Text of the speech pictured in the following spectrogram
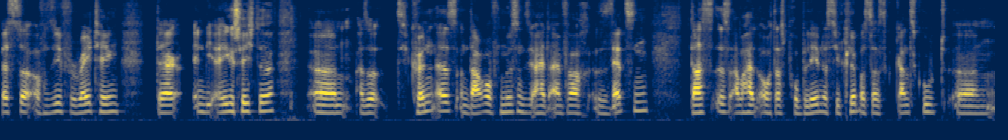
beste offensive Rating der NBA-Geschichte. Ähm, also sie können es und darauf müssen sie halt einfach setzen. Das ist aber halt auch das Problem, dass die Clippers das ganz gut ähm,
